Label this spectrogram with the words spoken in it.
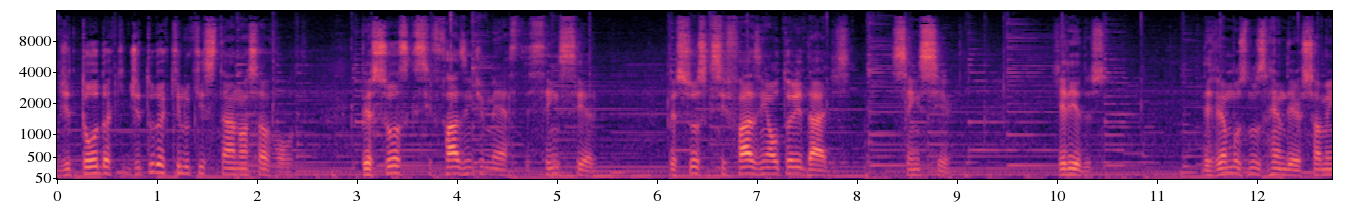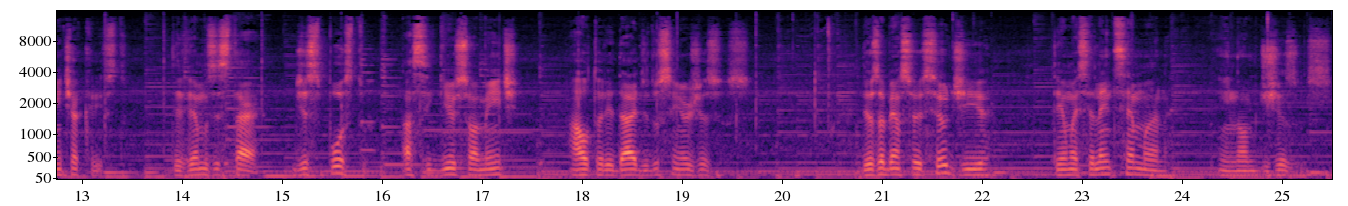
de, todo, de tudo aquilo que está à nossa volta. Pessoas que se fazem de mestres sem ser. Pessoas que se fazem autoridades sem ser. Queridos, devemos nos render somente a Cristo. Devemos estar disposto a seguir somente a autoridade do Senhor Jesus. Deus abençoe o seu dia. Tenha uma excelente semana. Em nome de Jesus.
